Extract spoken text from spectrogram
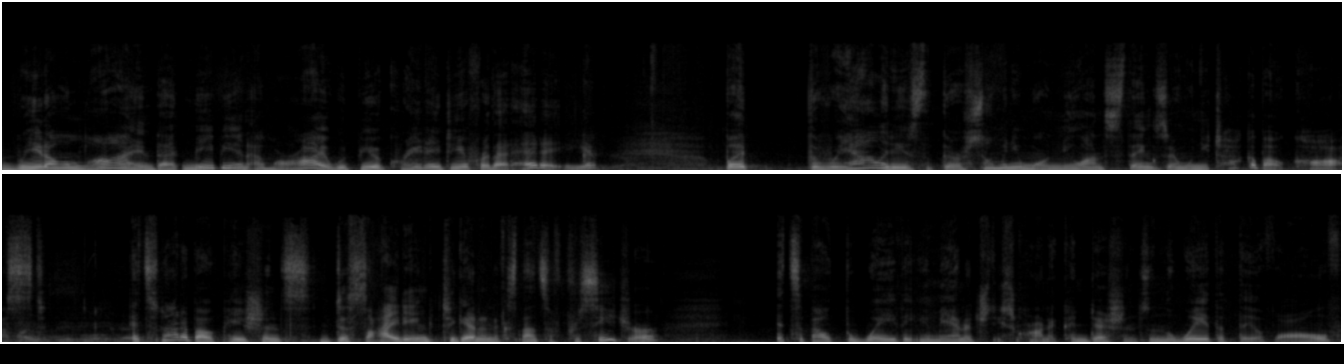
read online that maybe an MRI would be a great idea for that headache. Yep. But the reality is that there are so many more nuanced things. And when you talk about cost, it's not about patients deciding to get an expensive procedure. It's about the way that you manage these chronic conditions and the way that they evolve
